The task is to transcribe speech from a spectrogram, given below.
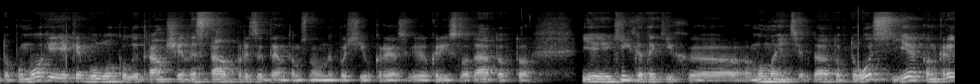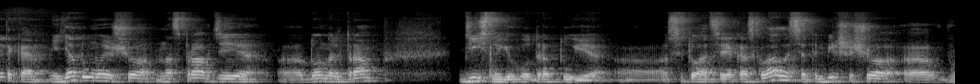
допомоги, яке було, коли Трамп ще не став президентом, знову не посів крісло. Да, тобто є кілька таких е, моментів. Да, тобто, ось є конкретика. І я думаю, що насправді е, Дональд Трамп дійсно його дратує е, ситуація, яка склалася. Тим більше, що е,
